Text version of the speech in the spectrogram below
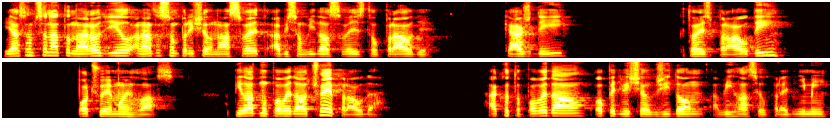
Ja som sa na to narodil a na to som prišiel na svet, aby som vydal svedectvo pravde. Každý, kto je z pravdy, počuje môj hlas. Pilát mu povedal, čo je pravda. Ako to povedal, opäť vyšiel k Židom a vyhlásil pred nimi,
